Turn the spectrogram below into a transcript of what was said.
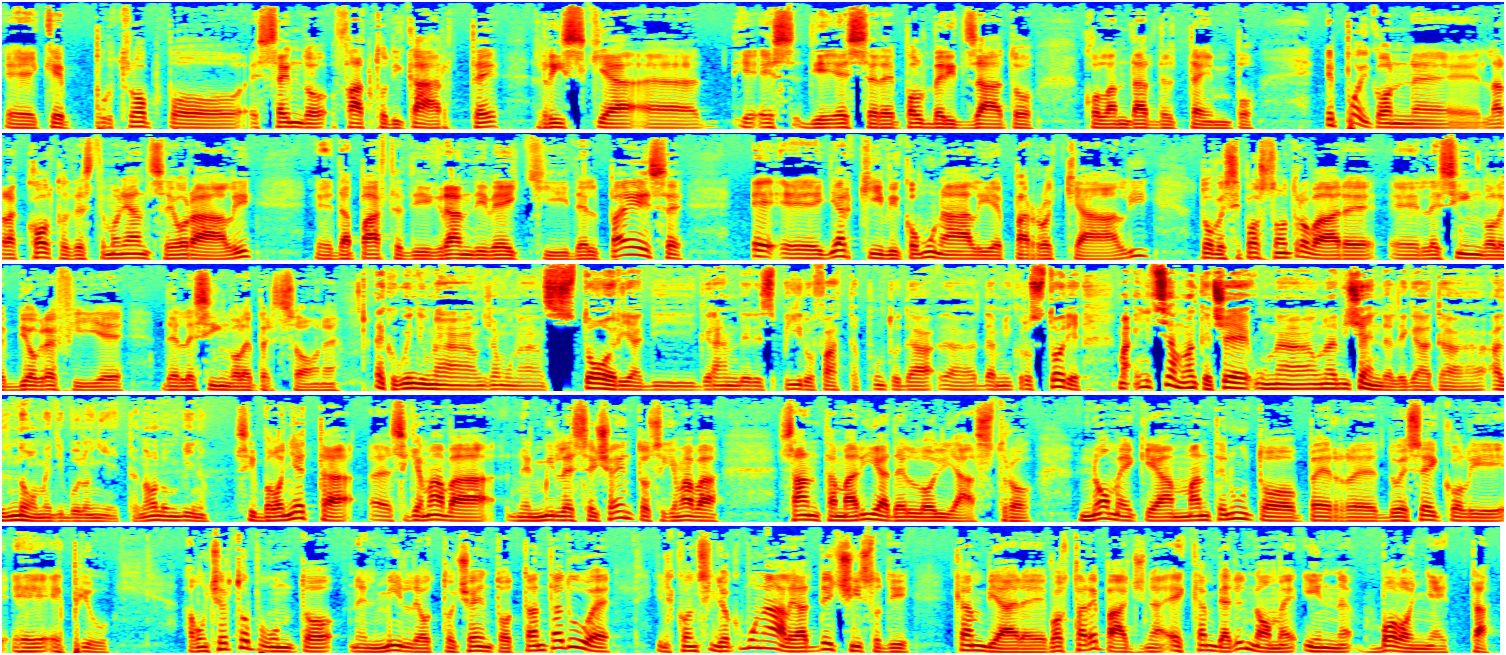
eh, che purtroppo, essendo fatto di carte, rischia eh, di, es- di, essere polverizzato con l'andare del tempo. E poi con eh, la raccolta di testimonianze orali eh, da parte di grandi vecchi del paese e eh, gli archivi comunali e parrocchiali dove si possono trovare eh, le singole biografie delle singole persone. Ecco, quindi una, diciamo, una storia di grande respiro fatta appunto da, da, da microstorie, ma iniziamo anche, c'è una, una, vicenda legata al nome di Bolognetta, no Lombino? Sì, Bolognetta eh, si chiamava nel 1600, si chiamava Santa Maria dell'Ogliastro, nome che ha mantenuto per due secoli e, e più. A un certo punto, nel 1882, il Consiglio Comunale ha deciso di cambiare, voltare pagina e cambiare il nome in Bolognetta.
